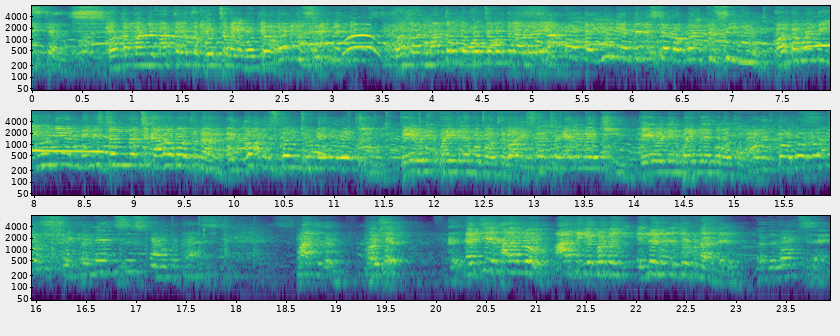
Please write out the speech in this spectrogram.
ministers. కొంతమంది మంత్రులతో కూర్చోబడబోతు కొంతమంది మంత్రులతో కూర్చోబోతున్నారు some of the union ministers are going to see you. కొంతమంది యూనియన్ మినిస్టర్ నుంచి కలవబోతున్నారు and God is going to elevate you. దేవుడిని పైకి God is going to elevate you. దేవుడిని పైకి finances for the past. Sir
